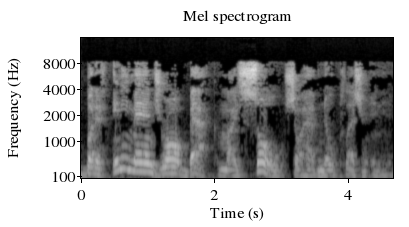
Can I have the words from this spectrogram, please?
But if any man draw back, my soul shall have no pleasure in him.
